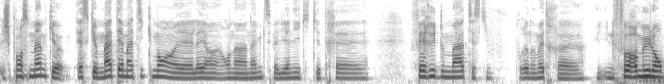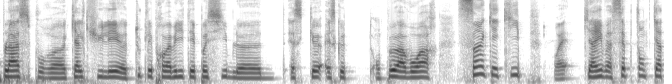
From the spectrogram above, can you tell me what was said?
je pense même que, est-ce que mathématiquement, là on a un ami qui s'appelle Yannick qui est très féru de maths, est-ce qu'il pourrait nous mettre une formule en place pour calculer toutes les probabilités possibles Est-ce que, est-ce que on peut avoir 5 équipes Ouais. qui arrivent à 74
